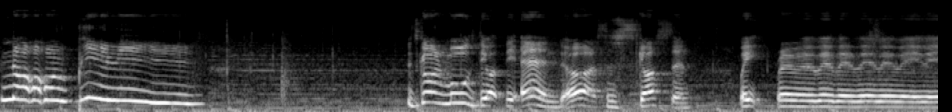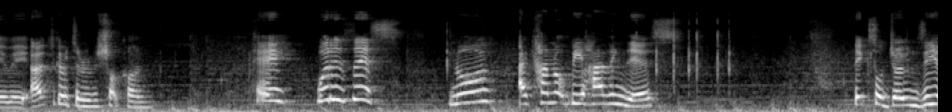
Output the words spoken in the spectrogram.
No, Peely. It's going moldy at the end. Oh, it's disgusting. Wait, wait, wait, wait, wait, wait, wait, wait, wait, wait. I have to go to the shotgun. Hey, what is this? No, I cannot be having this. Pixel Jonesy,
